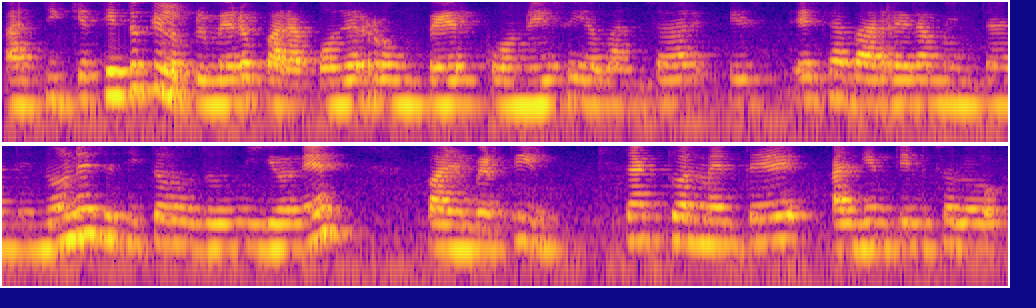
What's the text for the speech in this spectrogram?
Así que siento que lo primero para poder romper con eso y avanzar es esa barrera mental de no necesito los 2 millones para invertir. Quizá actualmente alguien tiene solo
